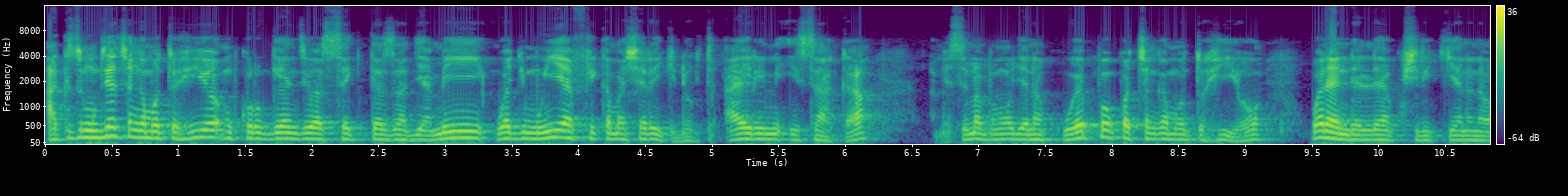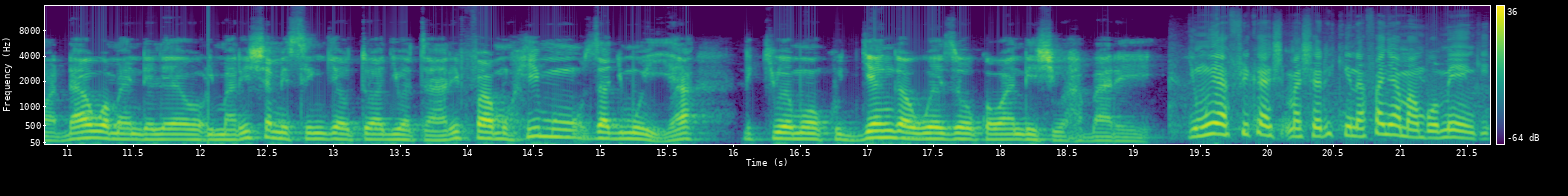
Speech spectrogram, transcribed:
Akizungumzia changamoto hiyo, mkurugenzi wa sekta za jamii wa Jumuiya ya Afrika Mashariki Dr. Irene Isaka amesema pamoja na kuwepo kwa changamoto hiyo, wanaendelea kushirikiana na wadau wa maendeleo imarisha misingi ya utoaji wa taarifa muhimu za jumuiya, likiwemo kujenga uwezo kwa waandishi wa habari. Jumuiya ya Afrika Mashariki inafanya mambo mengi.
